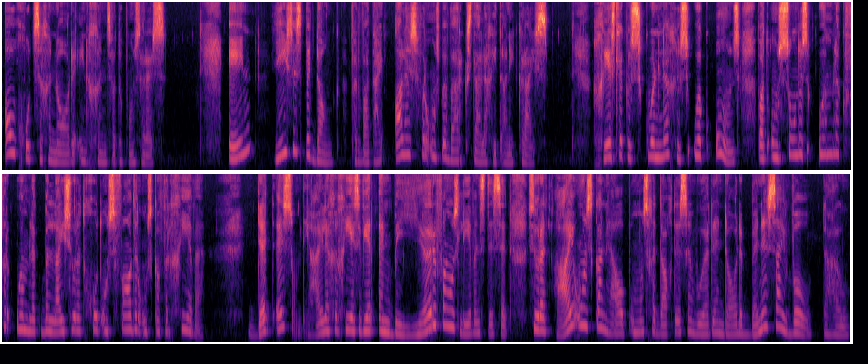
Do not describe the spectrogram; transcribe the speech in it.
al God se genade en guns wat op ons rus. En Jesus bedank vir wat hy alles vir ons bewerkstellig het aan die kruis. Geestelike skoon lug is ook ons wat ons sondes oomblik vir oomblik bely sodat God ons Vader ons kan vergewe. Dit is om die Heilige Gees weer in beheer van ons lewens te sit sodat hy ons kan help om ons gedagtes en woorde en dade binne sy wil te hou.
